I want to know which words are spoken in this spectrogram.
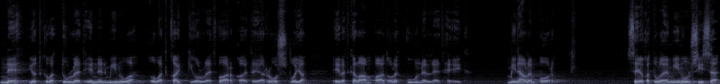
Ne, jotka ovat tulleet ennen minua, ovat kaikki olleet varkaita ja rosvoja, eivätkä lampaat ole kuunnelleet heitä. Minä olen portti. Se joka, tulee minun sisä, äh,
